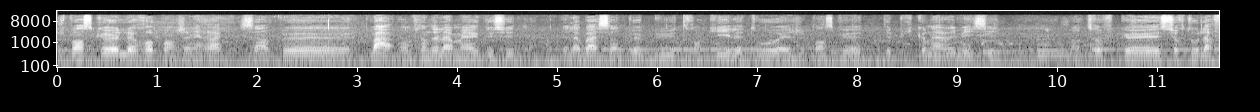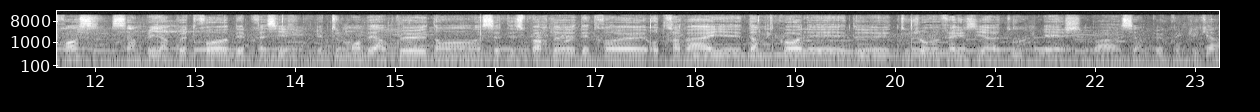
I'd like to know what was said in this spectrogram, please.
Je pense que l'Europe en général, c'est un peu... Bah, on vient de l'Amérique du Sud, là-bas, c'est un peu plus tranquille et tout. Et je pense que depuis qu'on est arrivé ici, on trouve que surtout la France, c'est un pays un peu trop dépressif. Et tout le monde est un peu dans cet espoir d'être euh, au travail et dans l'école et de toujours réussir et tout. Et je sais pas, c'est un peu compliqué. Hein.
